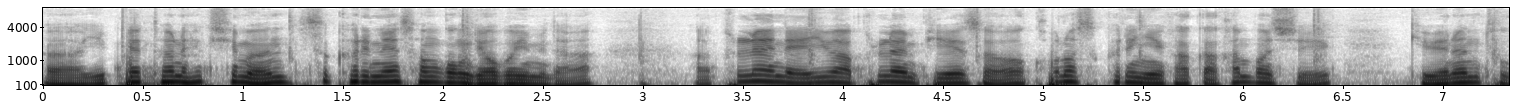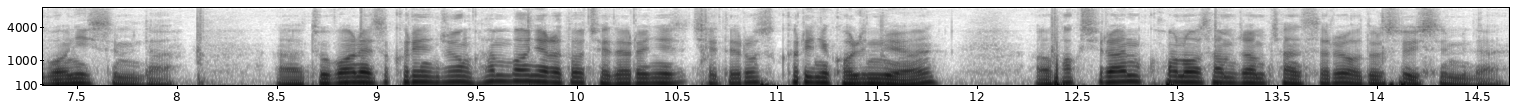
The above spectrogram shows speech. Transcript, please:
아, 이 패턴의 핵심은 스크린의 성공 여부입니다. 아, 플랜 A와 플랜 B에서 코너 스크린이 각각 한 번씩 기회는 두 번이 있습니다. 아, 두 번의 스크린 중 한 번이라도 제대로, 제대로 스크린이 걸리면 어, 확실한 코너 3점 찬스를 얻을 수 있습니다.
